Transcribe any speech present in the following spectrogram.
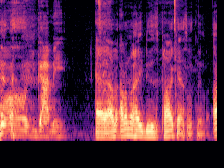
oh, you got me. Hey, I, I don't know how you do this podcast with him. Uh,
